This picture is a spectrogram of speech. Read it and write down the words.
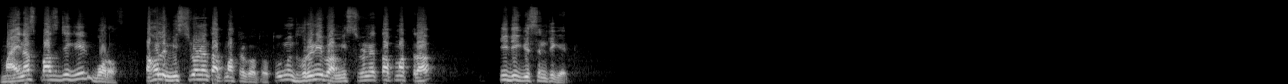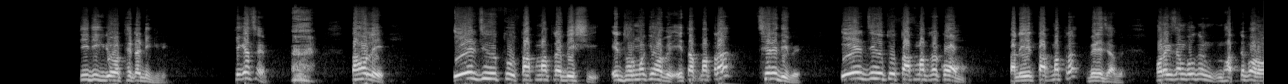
মাইনাস পাঁচ ডিগ্রির বরফ। তাহলে মিশ্রণের তাপমাত্রা কত? তুমি ধরে নিবা মিশ্রণের তাপমাত্রা T degree centigrade? T degree or theta degree? ঠিক আছে? তাহলে এর যেহেতু তাপমাত্রা বেশি, এর ধর্ম কি হবে? এ তাপমাত্রা ছেড়ে দিবে। এর যেহেতু তাপমাত্রা কম, তাহলে এর তাপমাত্রা বেড়ে যাবে। ফর এক্সাম্পল তুমি ভাবতে পারো,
